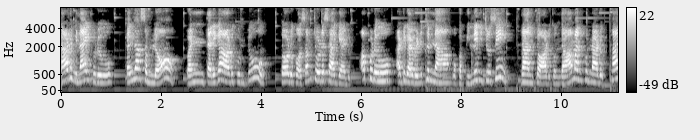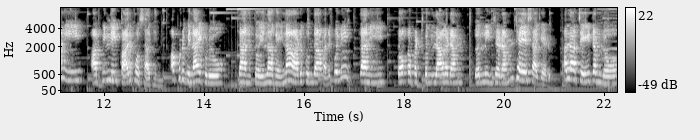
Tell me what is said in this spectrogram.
ఒకనాడు వినాయకుడు కైలాసంలో ఒంటరిగా ఆడుకుంటూ తోడు కోసం చూడసాగాడు. అప్పుడు అటుగా వెళుతున్న ఒక పిల్లిని చూసి దానితో ఆడుకుందాం అనుకున్నాడు. కానీ ఆ పిల్లి పారిపోసాగింది. అప్పుడు వినాయకుడు దానితో ఎలాగైనా ఆడుకుందాం అనుకుని దాని తోక పట్టుకుని లాగడం దొర్లించడం చేయసాగాడు. అలా చేయటంలో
